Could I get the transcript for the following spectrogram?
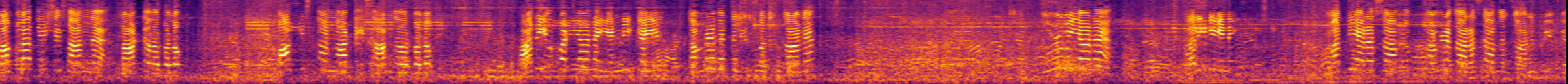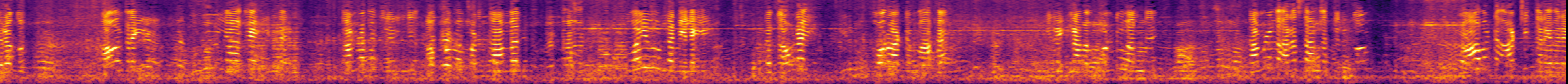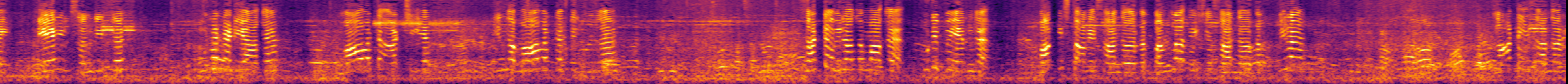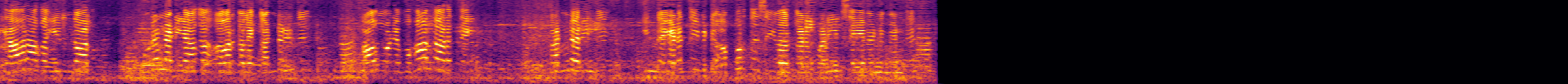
பங்களாதேஷை சார்ந்த நாட்டவர்களும் பாகிஸ்தான் நாட்டை சார்ந்தவர்களும் அதிகப்படியான எண்ணிக்கையில் தமிழகத்தில் இருப்பதற்கான முழுமையான அறிக்கையினை மத்திய அரசாங்கம் தமிழக அரசாங்கத்துக்கு அனுப்பிய பிறகும் அவர்களை முழுமையாக இந்த தமிழகத்திலிருந்து அப்புறப்படுத்தாமல் ஓய்வு உள்ள நிலையில் இந்த கவன ஈர்ப்பு போராட்டமாக இன்றைக்கு நாங்கள் கொண்டு வந்து தமிழக அரசாங்கத்திற்கும் மாவட்ட ஆட்சித்தலைவரை நேரில் சந்தித்து உடனடியாக மாவட்ட ஆட்சியர் இந்த மாவட்டத்தில் உள்ள சட்டவிரோதமாக குடிபெயர்ந்த பாகிஸ்தானை சார்ந்தவர்கள் பங்களாதேஷை சார்ந்தவர்கள் பிற நாட்டை சார்ந்தவர் யாராக இருந்தாலும் உடனடியாக அவர்களை கண்டறிந்து அவர்களுடைய முகாதாரத்தை கண்டறிந்து இந்த இடத்தை விட்டு அப்புறத்தம் செய்வதற்கான பணியில் செய்ய வேண்டும் என்று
